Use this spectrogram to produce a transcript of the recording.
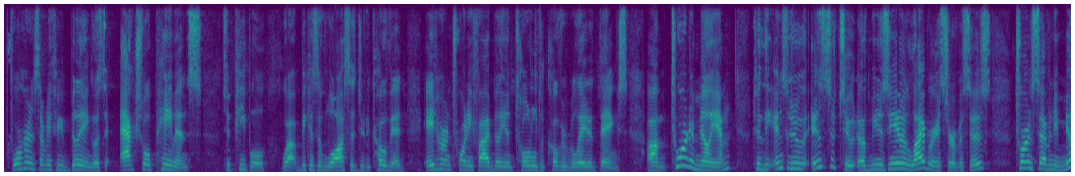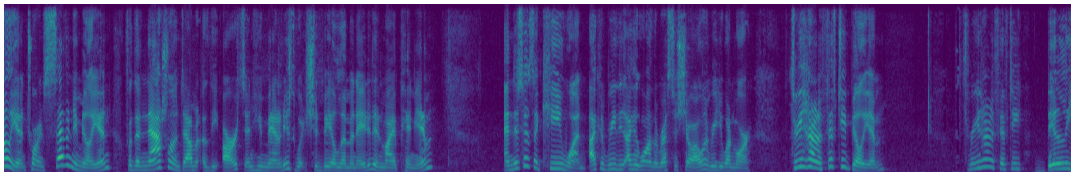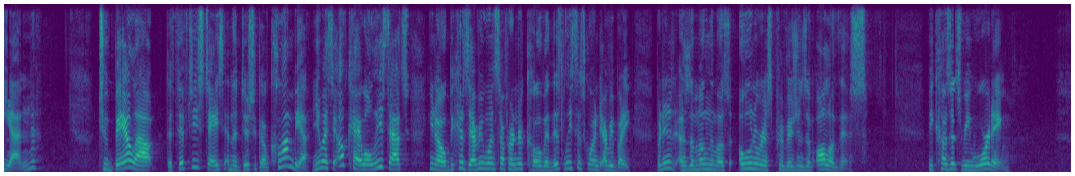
473 billion goes to actual payments to people well, because of losses due to COVID. 825 billion total to COVID-related things. Um, 200 million to the Institute, Institute of Museum and Library Services. 270 million, 270 million for the National Endowment of the Arts and Humanities, which should be eliminated, in my opinion. And this is a key one. I could read. I could go on the rest of the show. I want to read you one more. 350 billion. 350 billion to bail out the 50 states and the District of Columbia. You might say, okay, well, at least that's, you know, because everyone suffered under COVID, this at least it's going to everybody. But it is among the most onerous provisions of all of this because it's rewarding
